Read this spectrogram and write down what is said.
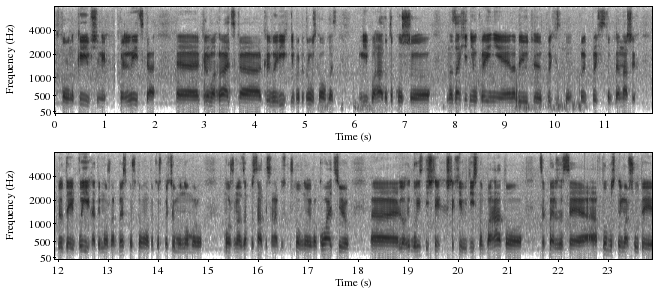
в сторону Київщини, Хмельницька, е, Кривоградська, Кривий Ріг, Дніпропетровська область. І багато також на західній Україні надають е, прихистку при- прихисток для наших людей. Виїхати можна безкоштовно. Також по цьому номеру можна записатися на безкоштовну евакуацію. Е, Логістичних шляхів дійсно багато. Це перш за все автобусні маршрути.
